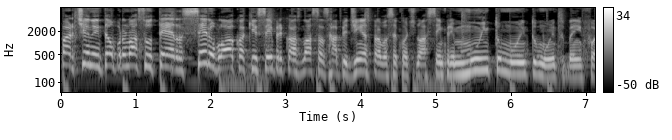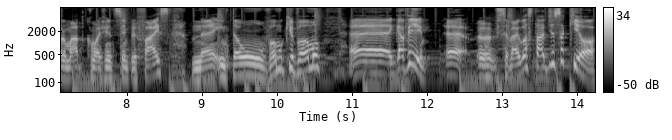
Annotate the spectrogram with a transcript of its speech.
Partindo então para o nosso terceiro bloco aqui, sempre com as nossas rapidinhas para você continuar sempre muito, muito, muito bem informado, como a gente sempre faz, né? Então vamos que vamos. É, Gavi, é, você vai gostar disso aqui, ó.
